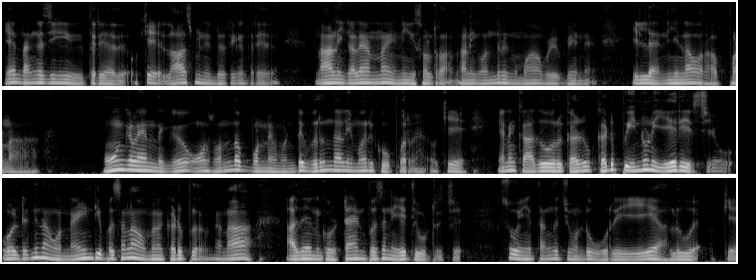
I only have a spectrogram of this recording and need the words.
என் தங்கச்சிக்கு இது தெரியாது. ஓகே லாஸ்ட் மினிட் வரைக்கும் தெரியாது. நாளைக்கு கல்யாணம்னா இன்றைக்கி சொல்கிறான் நாளைக்கு வந்துருங்கம்மா அப்படி இப்படின்னு. இல்லை நீலாம் ஒரு அப்பனா? உன் கல்யாணத்துக்கு உன் சொந்த பொண்ணை வந்துட்டு விருந்தாளி மாதிரி கூப்பிட்றேன் ஓகே எனக்கு அது ஒரு கடு கடுப்பு இன்னொன்று ஏறிடுச்சு. ஆல்ரெடி நான் ஒரு நைன்ட்டி பர்சன்ட்லாம் அவன் மேலே கடுப்பில் இருந்தேன்னா அது எனக்கு ஒரு டென் பர்சன்ட் ஏற்றி விட்டுருச்சு. ஸோ என் தங்கச்சி வந்துட்டு ஒரே அழுவை ஓகே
